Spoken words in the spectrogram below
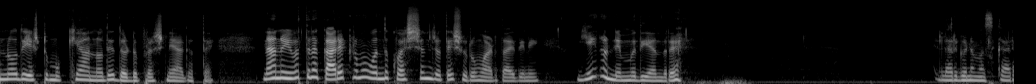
ಅನ್ನೋದು ಎಷ್ಟು ಮುಖ್ಯ ಅನ್ನೋದೇ ದೊಡ್ಡ ಪ್ರಶ್ನೆ ಆಗುತ್ತೆ. ನಾನು ಇವತ್ತಿನ ಕಾರ್ಯಕ್ರಮ ಒಂದು ಕ್ವೆಶನ್ ಜೊತೆ ಶುರು ಮಾಡ್ತಾ ಇದ್ದೀನಿ. ಏನು ನೆಮ್ಮದಿ ಅಂದರೆ? ಎಲ್ಲರಿಗೂ ನಮಸ್ಕಾರ.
